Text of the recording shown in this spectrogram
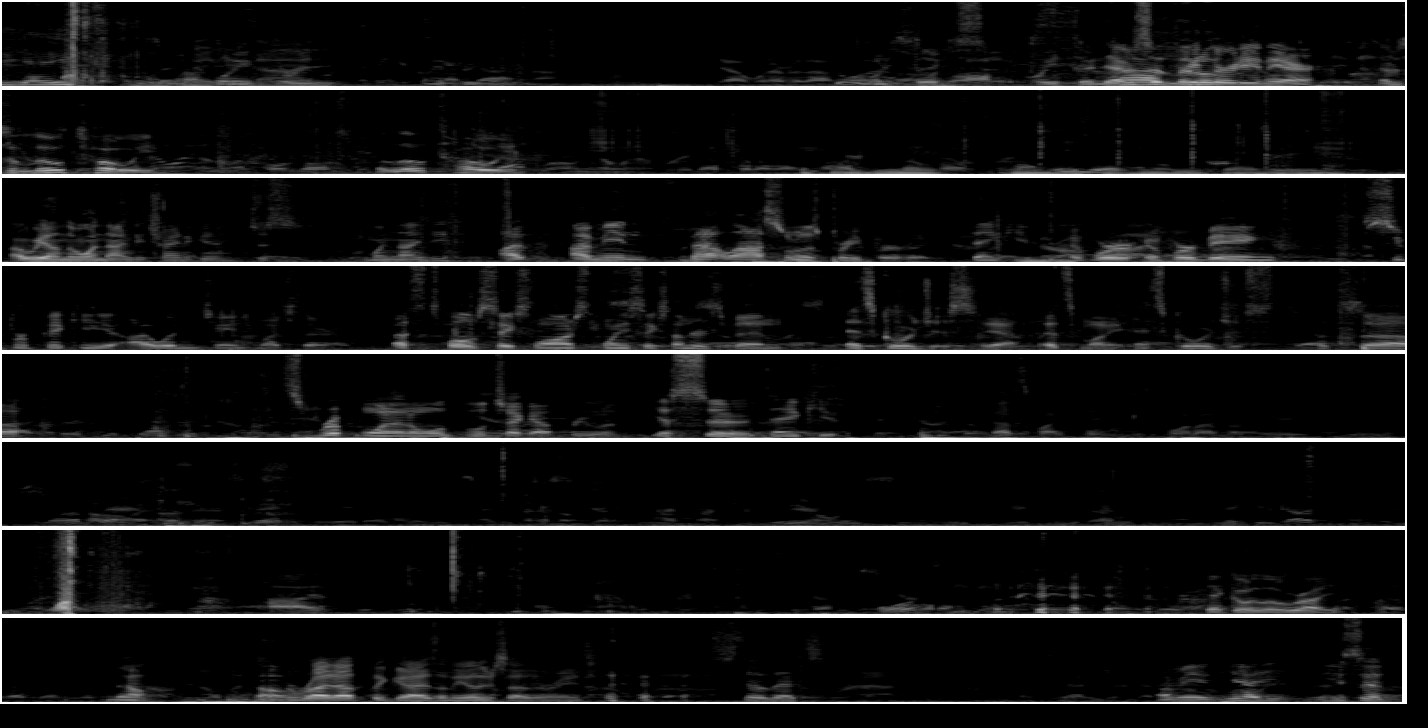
One eighty eight. 23. Yeah, whatever that was. 26. That was Ah, a little. 330 in the air. That was a little toey. A little toey. Are we on the 190 train again? Just 190? I, I mean, that last one was pretty perfect. Thank you. If we're if we're being super picky, I wouldn't change much there. That's a 12.6 launch, 2600 spin. That's gorgeous. Yeah, that's money. That's gorgeous. Let's uh, let's rip one and we'll we'll check out three wood. Yes, sir. Thank you. That's my thing. Is one, I'm a very field. We always that go a little right. No, Oh. right at the guys on the other side of the range. Still, that's. I mean, yeah, you, you said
